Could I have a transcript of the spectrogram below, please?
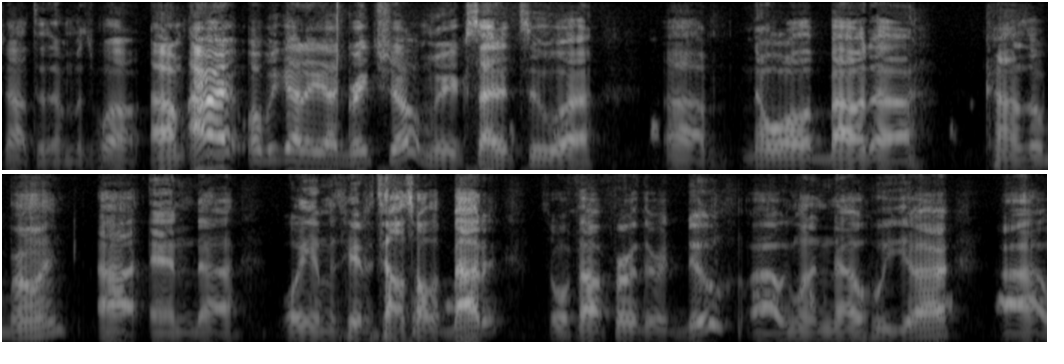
shout out to them as well. Um, all right, well, we got a, uh great show, and we're excited to uh, uh, know all about uh, Khonso Brewing, and William is here to tell us all about it. So, without further ado, we want to know who you are, uh,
